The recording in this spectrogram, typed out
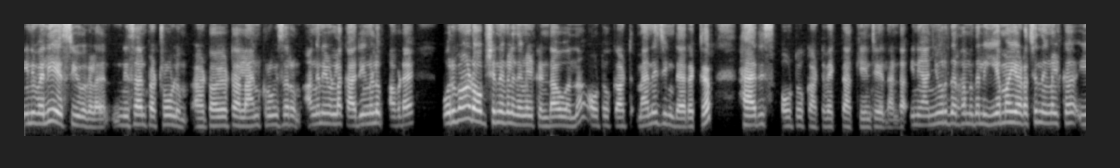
ഇനി വലിയ എസ് യുവുകൾ നിസാൻ പെട്രോളും ടൊയോട്ട ലാൻഡ് ക്രൂസറും അങ്ങനെയുള്ള കാര്യങ്ങളും അവിടെ ഒരുപാട് ഓപ്ഷനുകൾ നിങ്ങൾക്ക് ഉണ്ടാവുമെന്ന് Autokart managing director Haris Autokart വ്യക്തമാക്കുകയും ചെയ്യുന്നുണ്ട്. ഇനി അഞ്ഞൂറ് ദർഹം മുതൽ ഇ എം ഐ അടച്ച് നിങ്ങൾക്ക് ഈ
